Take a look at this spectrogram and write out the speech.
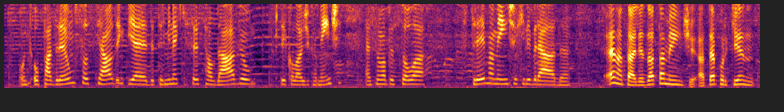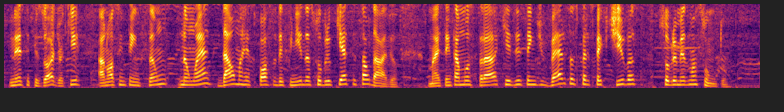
O, padrão social de- é, determina que ser saudável psicologicamente é ser uma pessoa extremamente equilibrada. É, Natália, exatamente. Até porque nesse episódio aqui, a nossa intenção não é dar uma resposta definida sobre o que é ser saudável, mas tentar mostrar que existem diversas perspectivas sobre o mesmo assunto.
